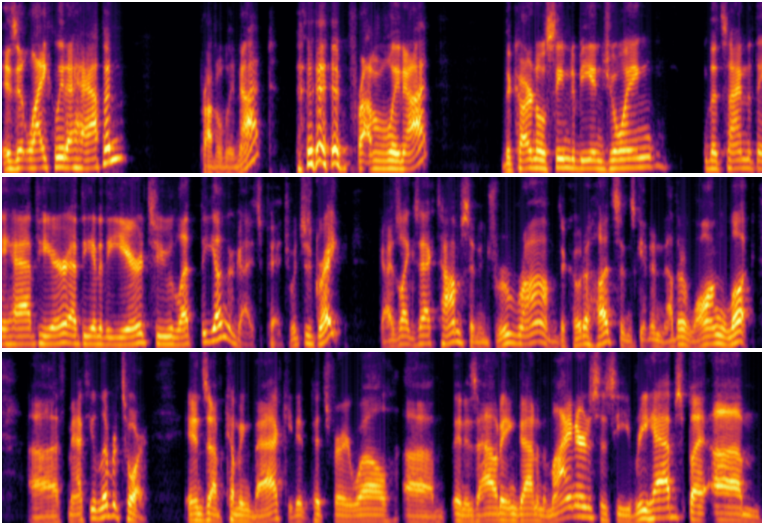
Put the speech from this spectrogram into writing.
Is it likely to happen? Probably not. Probably not. The Cardinals seem to be enjoying the time that they have here at the end of the year to let the younger guys pitch, which is great. Guys like Zack Thompson and Drew Rom, Dakota Hudson's getting another long look. Uh, Matthew Liberatore ends up coming back. He didn't pitch very well um, in his outing down in the minors as he rehabs, but um,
